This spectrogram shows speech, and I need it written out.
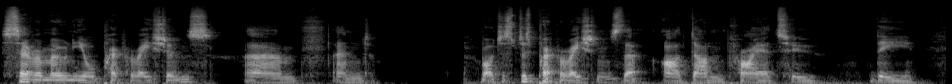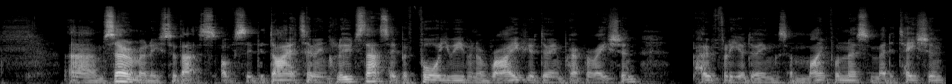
ceremonial preparations um, and well, just just preparations that are done prior to the um, ceremony. So that's obviously the dieta includes that. So before you even arrive, you're doing preparation. Hopefully, you're doing some mindfulness and meditation,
